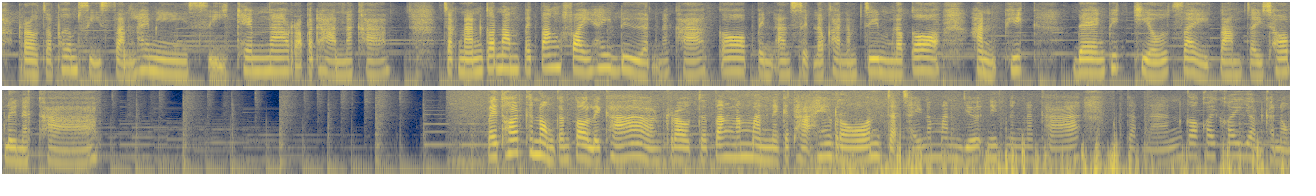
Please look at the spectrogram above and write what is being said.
ๆเราจะเพิ่มิ่มสีสันให้มีสีเข้มน่ารับประทานนะคะ จากนั้นก็นำไปตั้งไฟให้เดือดนะคะ ก็เป็นอันเสร็จแล้วค่ะน้ำจิ้ม แล้วก็หั่นพริก แดงพริกเขียวใส่ตามใจชอบเลยนะคะ ไปทอดขนมกันต่อเลยค่ะ เราจะตั้งน้ำมันในกระทะให้ร้อน จะใช้น้ำมันเยอะนิดนึงนะคะ จากนั้นก็ค่อยๆ หย่อนขนม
